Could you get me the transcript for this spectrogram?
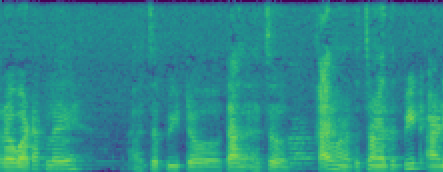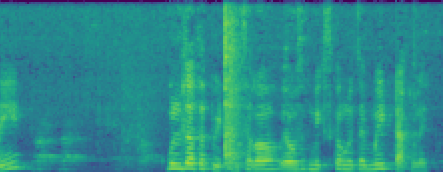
रवा टाकला आहे ह्याचं पीठ ता ह्याचं काय म्हणतात चण्याचं पीठ आणि कुलदाचं पीठ. सगळं व्यवस्थित मिक्स करून घेतलं मीठ टाकलं आहे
